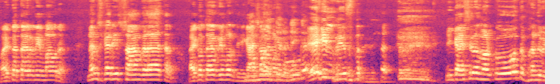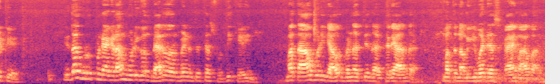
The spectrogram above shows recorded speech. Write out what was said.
ಹೊಯ್ಕೋತಾರ ನಿಮ್ಮ ಅವ್ರ. ನಮಸ್ಕಾರ ರೀ ಸ್ವಾಮಿಗಳ ಆತರ ಹೊಯ್ಕೋತಾರ ನಿಮ್ಮ ಅವ್ರ. ಈಗ ಆಶೀರ್ವಾದ ಹಿಂಗ ಮಾಡ್ಕೊ- ಏ ಇಲ್ರಿ. ಈಗ ಆಶೀರ್ವಾದ ಮಾಡ್ಕೋತ ಬಂದ್ಬಿಟ್ಟಿವಿ ಇದಾಗ ಹುಡುಪಣ್ಯಾಗ ನಮ್ಮ ಹುಡುಗಿ ಒಂದು ಬೇರೆದವ್ರ ಬೆಣ್ಣ ಅಂತ ಸುದ್ದಿ ಕೇಳೀನಿ. ಮತ್ತು ಆ ಹುಡುಗಿ ಅವ್ರ ಬೆಣ್ಣ ಹತ್ತಿದ ಖರೆ ಆದ ಮತ್ತು ನಮಗೆ ಇವತ್ತು ಹೆಸರು ಕಾಯಂ ಆಗಬಾರ್ದು.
